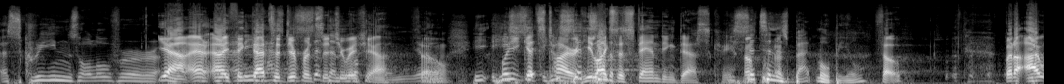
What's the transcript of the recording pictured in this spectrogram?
uh, screens all over. Yeah, uh, and, I think he that's a different and situation. Yeah. them, so know. he, well, he gets tired. He, in likes a standing desk. He know? sits in his Batmobile. So, but I,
